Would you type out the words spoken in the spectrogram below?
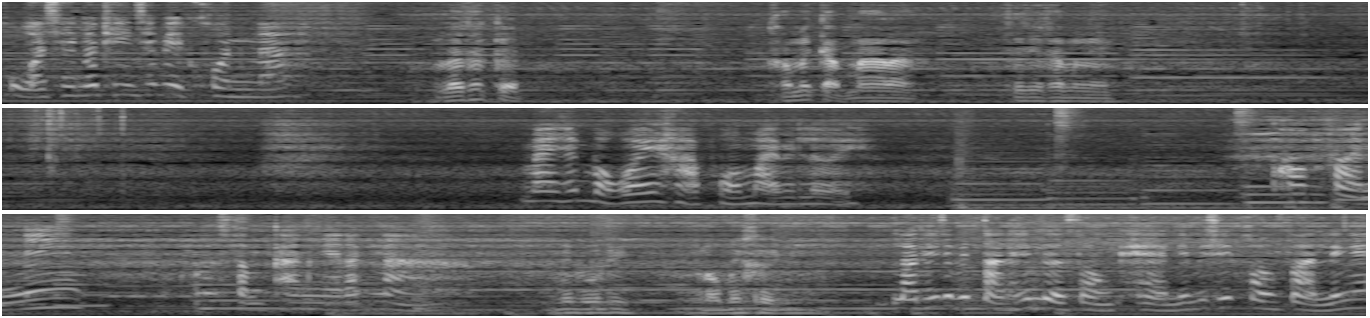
ผัวฉันก็ทิ้งฉันไปอีกคนนะ แล้วถ้าเกิด เขาไม่กลับมาล่ะเธอจะทำยังไง แม่ฉันบอกว่าให้หาผัวใหม่ไปเลย ความฝันนี่มันสำคัญไงนักหนา ไม่รู้ดิ เราไม่เคยมี แล้วที่จะไปตัดให้เหลือสองแขนนี่ไม่ใช่ความฝันเลยไง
